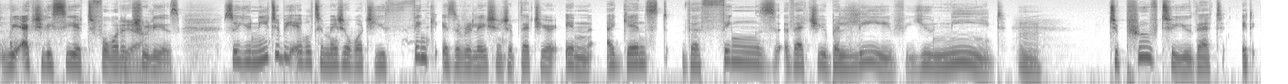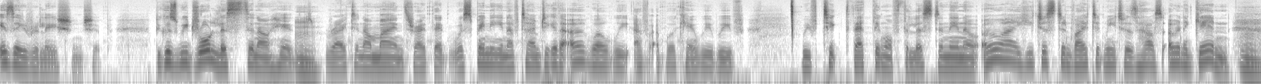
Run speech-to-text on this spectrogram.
we actually see it for what yeah. it truly is. So you need to be able to measure what you think is a relationship that you're in against the things that you believe you need mm. to prove to you that it is a relationship. Because we draw lists in our heads, mm. right, in our minds, right, that we're spending enough time together. Oh well, we, have okay, we, we've we've ticked that thing off the list, and then oh, oh I, he just invited me to his house. Oh, and again, mm.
